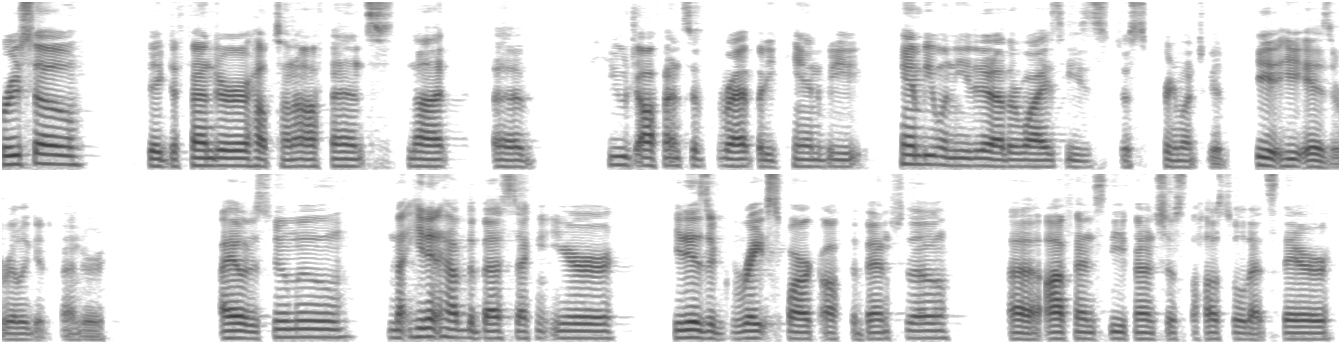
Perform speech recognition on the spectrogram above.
Caruso, big defender, helps on offense. Not a huge offensive threat, but he can be can be when needed. Otherwise, he's just pretty much good. He, he is a really good defender. Ayo Dosunmu, he didn't have the best second year. He is a great spark off the bench, though uh, offense, defense, just the hustle that's there.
